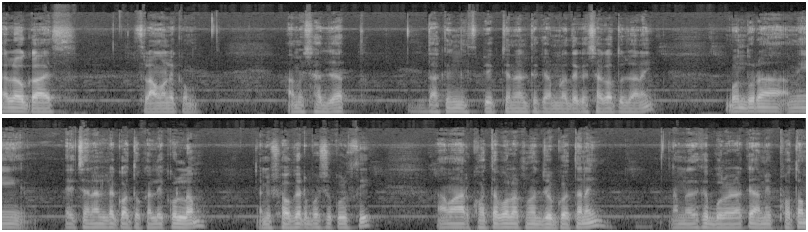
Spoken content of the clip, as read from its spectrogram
হ্যালো গাইস আসসালামু আলাইকুম আমি সাজ্জাদ দাকিং স্পিক চ্যানেল থেকে আপনাদেরকে স্বাগত জানাই। বন্ধুরা, আমি এই চ্যানেলটা গতকালই করলাম। আমি শখের বসে করছি। আমার কথা বলার কোনো যোগ্যতা নেই। আপনাদেরকে বলে রাখে, আমি প্রথম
